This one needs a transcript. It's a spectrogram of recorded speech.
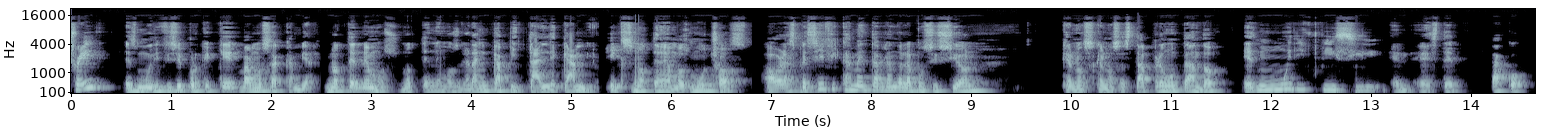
Trade es muy difícil porque ¿qué vamos a cambiar? No tenemos, no tenemos gran capital de cambio. X no tenemos muchos. Ahora, específicamente hablando de la posición que nos, que nos está preguntando, es muy difícil en este Paco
